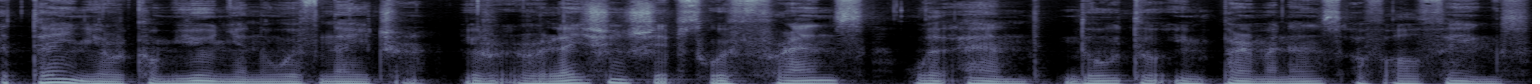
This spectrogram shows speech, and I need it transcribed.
attain your communion with nature. Your relationships with friends will end due to impermanence of all things.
